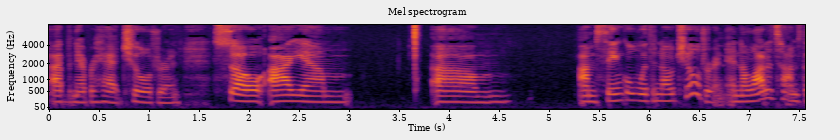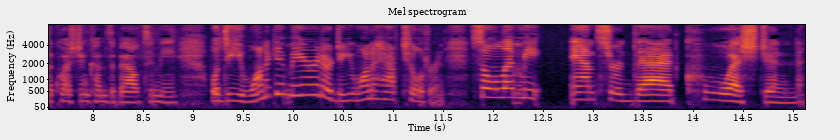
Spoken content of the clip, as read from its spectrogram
I've never had children. So I am um I'm single with no children. And a lot of times the question comes about to me, well, do you want to get married or do you want to have children? So let me answer that question.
